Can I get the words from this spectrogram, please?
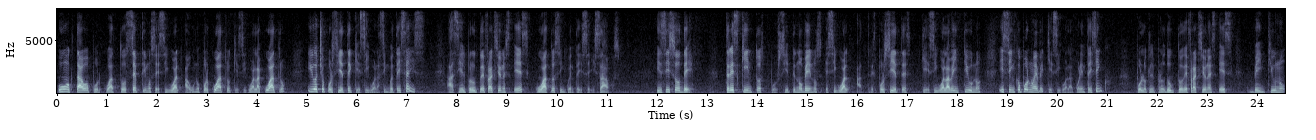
Un octavo por 4 séptimos es igual a 1 por 4, que es igual a 4, y 8 por 7, que es igual a 56. Así el producto de fracciones es 4 56 avos. Inciso D. 3 quintos por 7 novenos es igual a 3 por 7, que es igual a 21, y 5 por 9, que es igual a 45 por lo que el producto de fracciones es 21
